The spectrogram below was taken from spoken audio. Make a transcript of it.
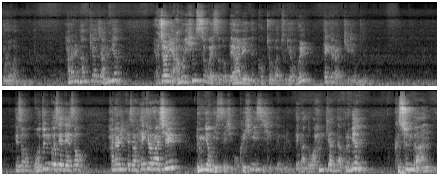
물러가는 겁니다. 하나님 함께 하지 않으면 여전히 아무리 힘쓰고 했어도 내 안에 있는 걱정과 두려움을 해결할 길이 없는 거예요. 그래서 모든 것에 대해서 하나님께서 해결하실 능력이 있으시고 그 힘이 있으시기 때문에 내가 너와 함께 한다 그러면 그 순간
